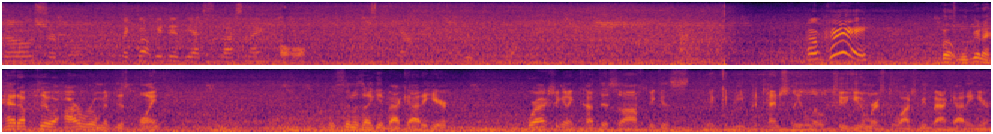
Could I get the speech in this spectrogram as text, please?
Go circle. Like what we did yes last night. Uh oh. Yeah. Okay. But we're gonna head up to our room at this point. As soon as I get back out of here. We're actually gonna cut this off because it could be potentially a little too humorous to watch me back out of here.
